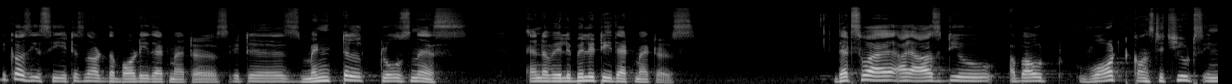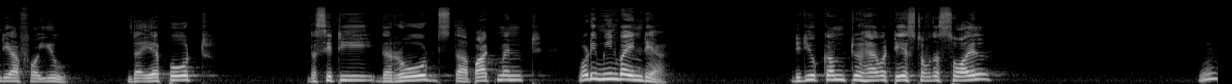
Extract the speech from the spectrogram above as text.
Because you see, it is not the body that matters, it is mental closeness and availability that matters. That's why I asked you about what constitutes India for you the airport, the city, the roads, the apartment. What do you mean by India? Did you come to have a taste of the soil? Hmm?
